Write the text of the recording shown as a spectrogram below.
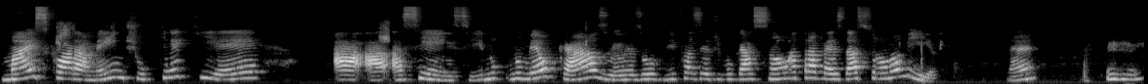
mais claramente o que, que é a, a, a ciência. E no, no, meu caso, eu resolvi fazer a divulgação através da astronomia, né? Uhum.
